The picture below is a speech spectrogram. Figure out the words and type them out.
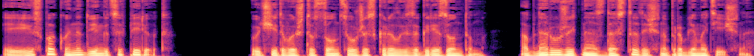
и спокойно двигаться вперед. Учитывая, что солнце уже скрылось за горизонтом, обнаружить нас достаточно проблематично.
